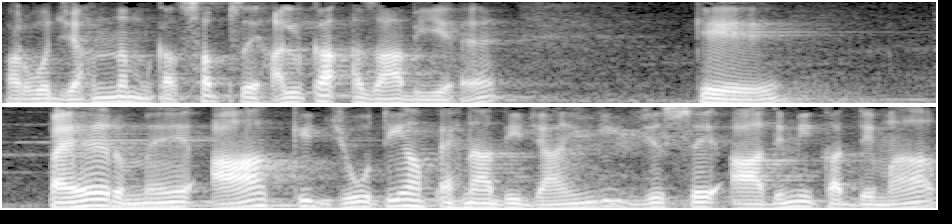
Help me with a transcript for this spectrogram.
اور وہ جہنم کا سب سے ہلکا عذاب یہ ہے کہ پیر میں آگ کی جوتیاں پہنا دی جائیں گی، جس سے آدمی کا دماغ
